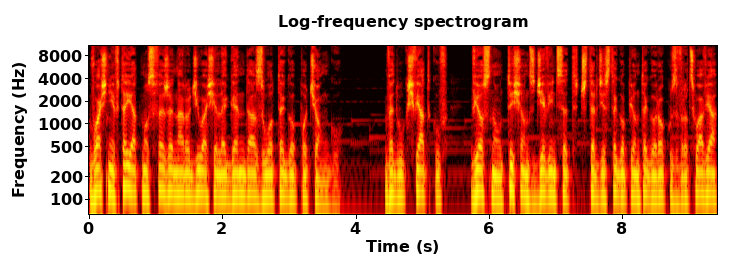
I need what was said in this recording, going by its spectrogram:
Właśnie w tej atmosferze narodziła się legenda Złotego Pociągu. Według świadków wiosną 1945 roku z Wrocławia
